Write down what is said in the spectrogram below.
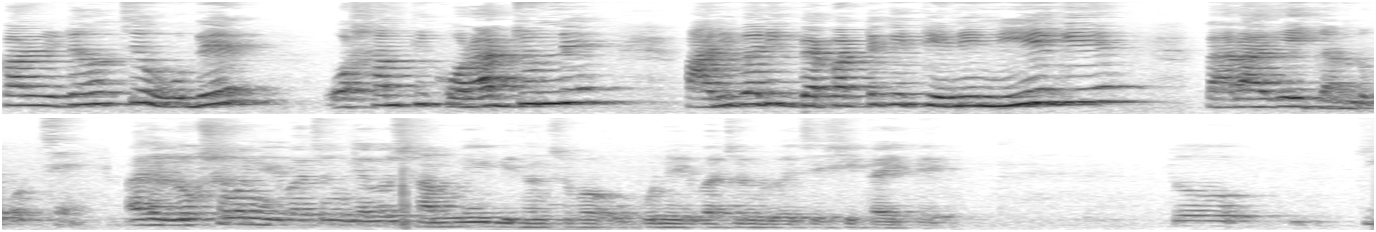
কারণ এটা হচ্ছে ওদের অশান্তি করার জন্যে পারিবারিক ব্যাপারটাকে টেনে নিয়ে গিয়ে তারা এই কাণ্ড করছে। আচ্ছা লোকসভা নির্বাচন গেল, সামনেই বিধানসভা উপনির্বাচন রয়েছে সিতাইতে। তো কি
